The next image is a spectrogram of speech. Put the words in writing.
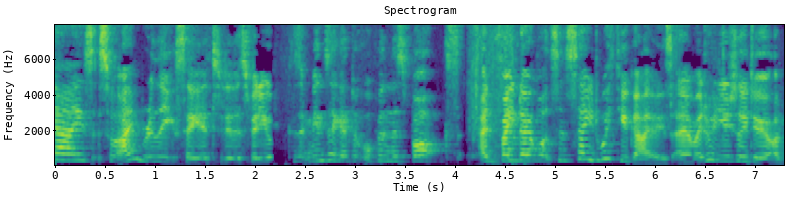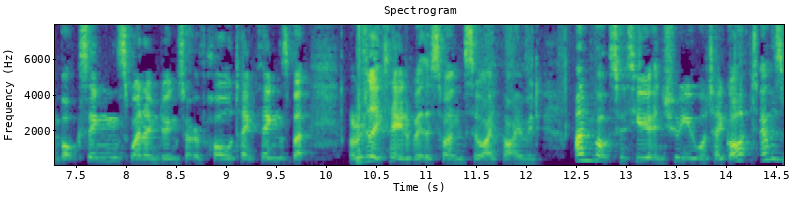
guys, so I'm really excited to do this video because it means I get to open this box and find out what's inside with you guys. Um, I don't usually do unboxings when I'm doing sort of haul type things but I'm really excited about this one so I thought I would unbox with you and show you what I got. I was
